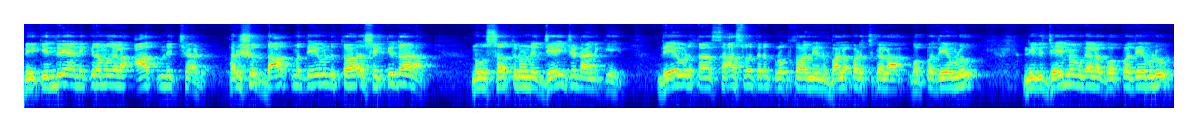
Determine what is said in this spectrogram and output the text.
నీకు ఇంద్రియ నిగ్రహం గల ఆత్మనిచ్చాడు. పరిశుద్ధాత్మ దేవుని శక్తి ద్వారా నువ్వు శత్రువుని జయించడానికి దేవుడు తన శాశ్వతని కృపతో నేను బలపరచగల గొప్ప దేవుడు. నీకు జయమము గల గొప్ప దేవుడు.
